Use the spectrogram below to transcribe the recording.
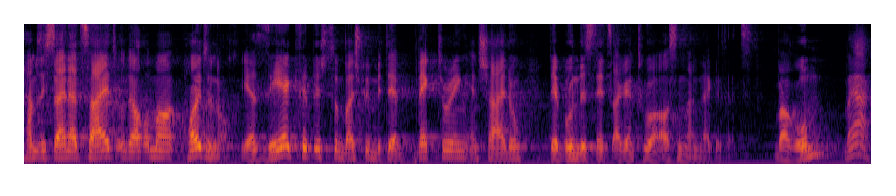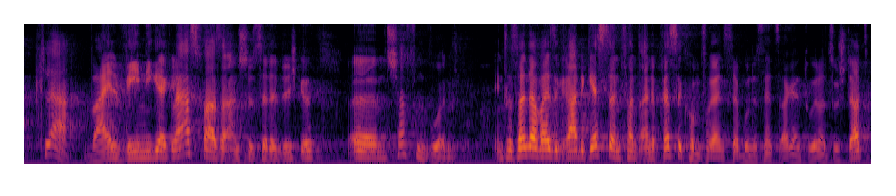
haben sich seinerzeit und auch immer heute noch sehr kritisch z. B. mit der Vectoring-Entscheidung der Bundesnetzagentur auseinandergesetzt. Warum? Ja, klar, weil weniger Glasfaseranschlüsse dadurch äh, geschaffen wurden. Interessanterweise gerade gestern fand eine Pressekonferenz der Bundesnetzagentur dazu statt.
